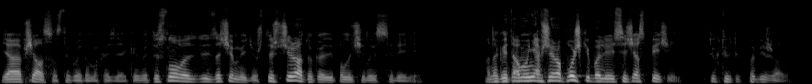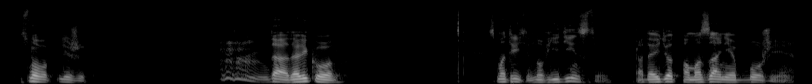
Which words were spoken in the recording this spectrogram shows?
Я общался с такой домохозяйкой. Говорит, ты снова зачем идешь? Ты же вчера только получила исцеление. Она говорит, а у меня вчера почки болели, сейчас печень. Тык-тык-тык, побежала. Снова лежит. Да, далеко. Смотрите, но в единстве, когда идет помазание Божье.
